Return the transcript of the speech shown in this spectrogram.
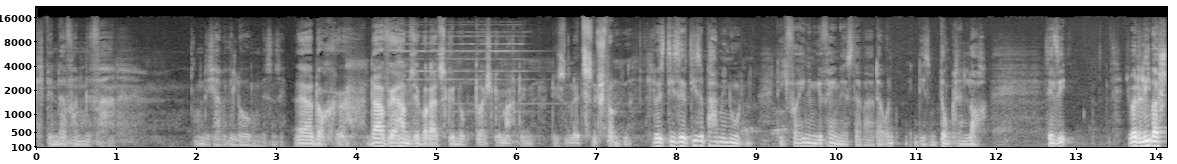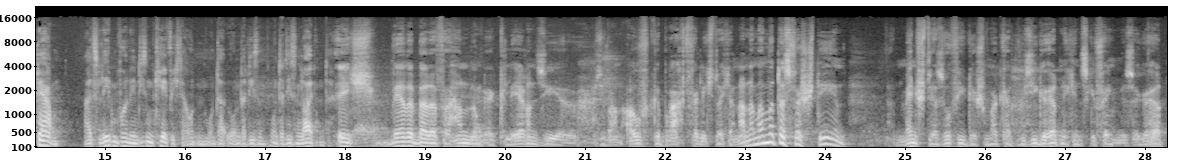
ich bin davon gefahren. Und ich habe gelogen, wissen Sie. Ja, doch, äh, dafür haben Sie bereits genug durchgemacht in diesen letzten Stunden. Louis, diese, diese paar Minuten, die ich vorhin im Gefängnis da war, da unten in diesem dunklen Loch. Sehen Sie, ich würde lieber sterben, als leben wollen in diesem Käfig da unten unter, unter, diesen, unter diesen Leuten da. Ich werde bei der Verhandlung erklären, Sie, äh, Sie waren aufgebracht, völlig durcheinander. Man wird das verstehen. Ein Mensch, der so viel Geschmack hat wie Sie, gehört nicht ins Gefängnis. Er gehört,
